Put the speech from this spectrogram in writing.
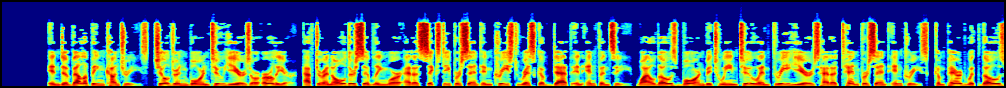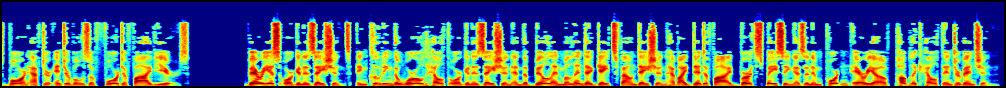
In developing countries, children born two years or earlier, after an older sibling were at a 60% increased risk of death in infancy, while those born between two and three years had a 10% increase, compared with those born after intervals of four to five years. Various organizations, including the World Health Organization and the Bill and Melinda Gates Foundation have identified birth spacing as an important area of public health intervention.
